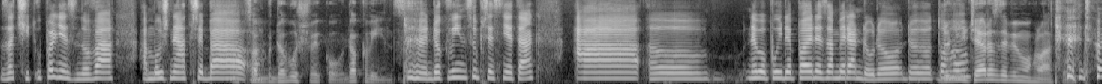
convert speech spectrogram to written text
začít úplně znova a možná třeba A co do Bushwicku, do Queens. do Queensu přesně tak a uh, nebo půjde, pojede za Mirandou do, do Do toho New Jersey by mohla. Do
